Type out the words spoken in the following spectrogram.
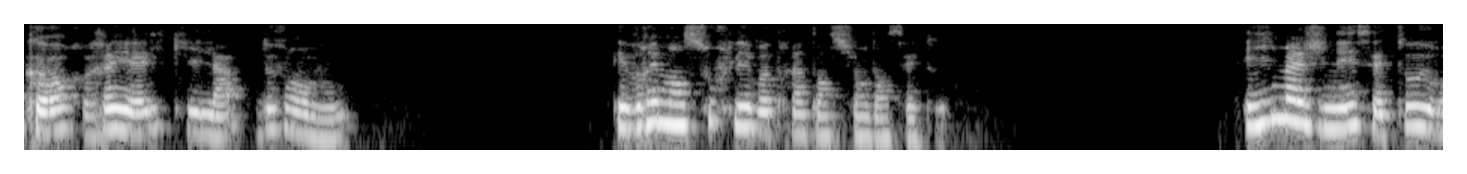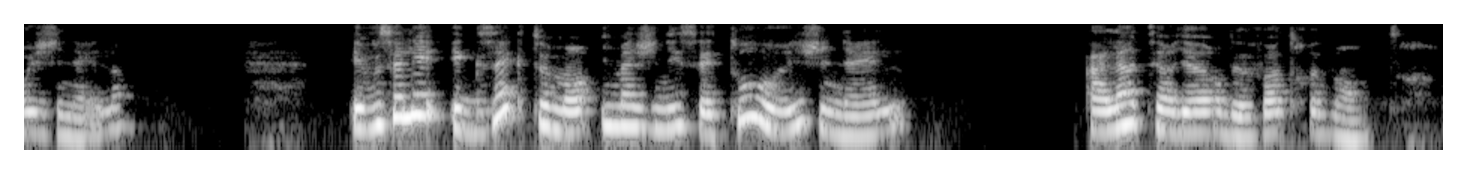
corps réel qui est là devant vous. Et vraiment soufflez votre intention dans cette eau. Et imaginez cette eau originelle et vous allez exactement imaginer cette eau originelle à l'intérieur de votre ventre,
